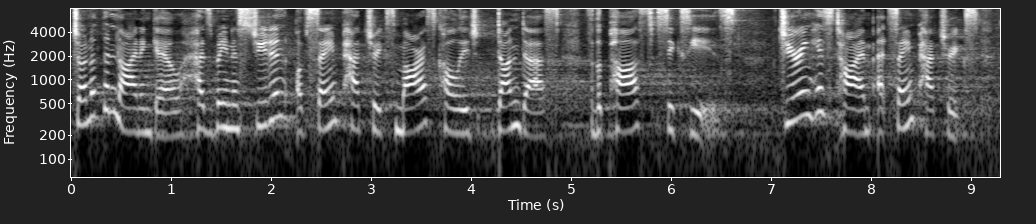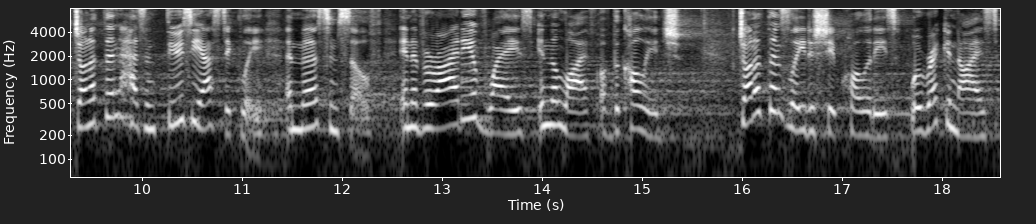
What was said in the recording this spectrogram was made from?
Jonathan Nightingale has been a student of St Patrick's Marist College, Dundas, for the past six years. During his time at St. Patrick's, Jonathan has enthusiastically immersed himself in a variety of ways in the life of the college. Jonathan's leadership qualities were recognised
